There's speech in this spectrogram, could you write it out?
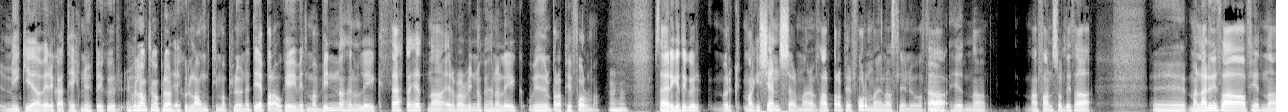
mikið að vera eitthvað að teikna upp einhver, langtíma plön einhver langtíma plön þetta er bara ok, við ætlum að vinna þennan leik þetta hérna er að fara að vinna okkur þennan leik og við þurfum bara að performa mm -hmm. það er ekkert einhver margir sjensar maður þarf bara að performa í landsliðinu og það, hérna, maður fann svolítið það uh, maður lærði það af hérna,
